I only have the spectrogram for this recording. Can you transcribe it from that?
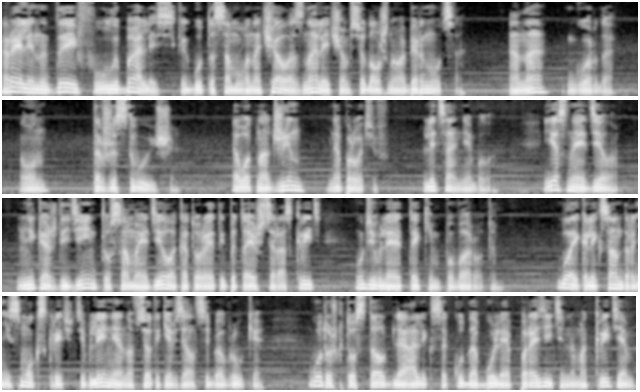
Рейлин и Дейв улыбались, как будто с самого начала знали, чем все должно обернуться. Она гордо, он торжествующе. А вот на Джин, напротив, лица не было. Ясное дело, не каждый день то самое дело, которое ты пытаешься раскрыть, удивляет таким поворотом. Блейк Александр не смог скрыть удивление, но все-таки взял себя в руки. Вот уж кто стал для Алекса куда более поразительным открытием,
